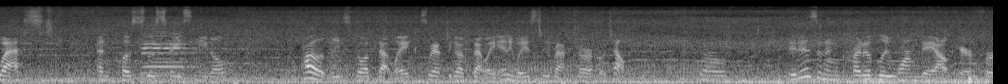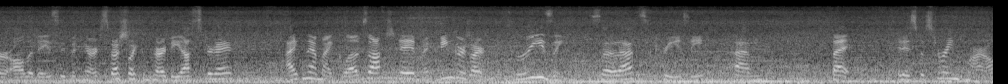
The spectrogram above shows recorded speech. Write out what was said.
west and close to the Space Needle, we'll probably at least go up that way because we have to go up that way anyways to get back to our hotel. So it is an incredibly warm day out here for all the days we've been here, especially compared to yesterday. I can have my gloves off today and my fingers aren't freezing, so that's crazy. Um, but it is supposed to rain tomorrow,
